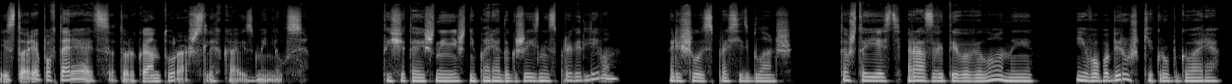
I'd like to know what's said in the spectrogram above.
История повторяется, только антураж слегка изменился. «Ты считаешь нынешний порядок жизни справедливым?» — решилась спросить Бланш. «То, что есть развитый Вавилон и его поберушки, грубо говоря».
